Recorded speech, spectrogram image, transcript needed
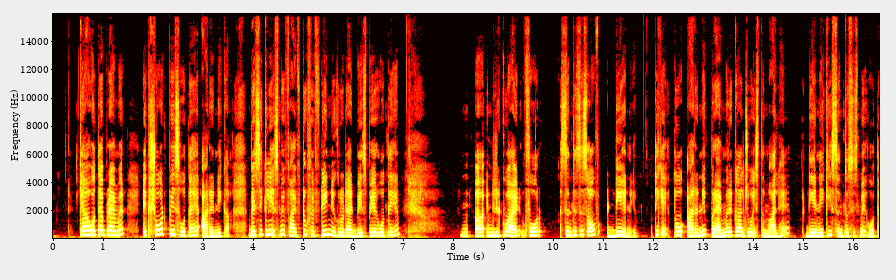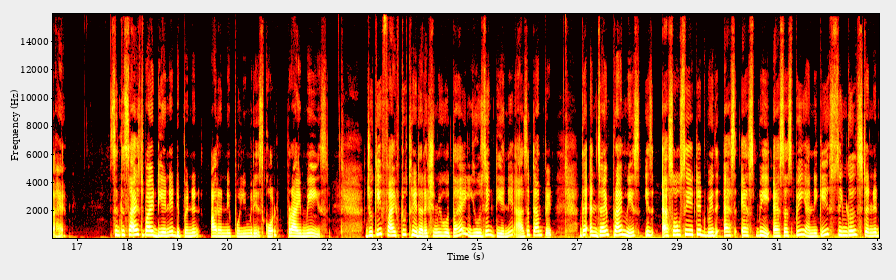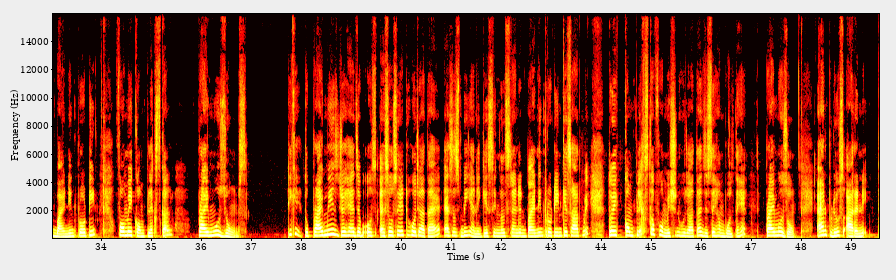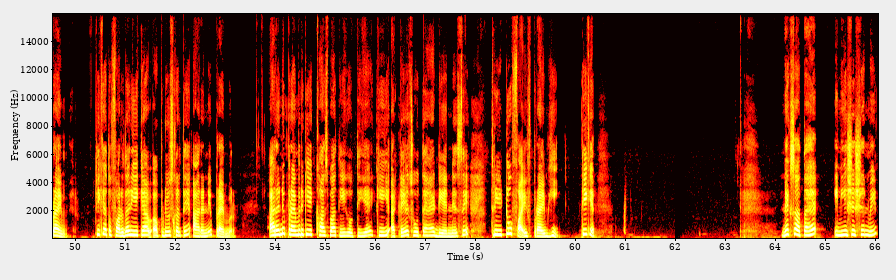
क्या होता है प्राइमर? एक शॉर्ट पीस होता है आर एन ए का। बेसिकली इसमें five to fifteen nucleotide base pair होते हैं required for synthesis of DNA ठीक है? तो आरएनए प्राइमर का जो इस्तेमाल है डीएनए की सिंथेसिस में होता है। Synthesised by DNA dependent R N RNA polymerase called primase जो कि फाइव टू थ्री डायरेक्शन में होता है using DNA as a template the enzyme primase is associated with S S B S S B यानी कि single standard binding protein form a complex का primosomes ठीक है? तो प्राइमेज जो है जब एसोसिएट हो जाता है एस एस बी यानी कि सिंगल स्टैंडर्ड बाइंडिंग प्रोटीन के साथ में तो एक कॉम्प्लेक्स का फॉर्मेशन हो जाता है जिसे हम बोलते हैं primosome and produce R N A primer ठीक है तो फर्दर ये क्या प्रोड्यूस करते हैं? R N A primer R N A primer की एक खास बात ये होती है कि ये अटैच होता है डी एन ए से थ्री टू फाइव प्राइम ही, ठीक है? नेक्स्ट आता है इनिशिएशन में.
